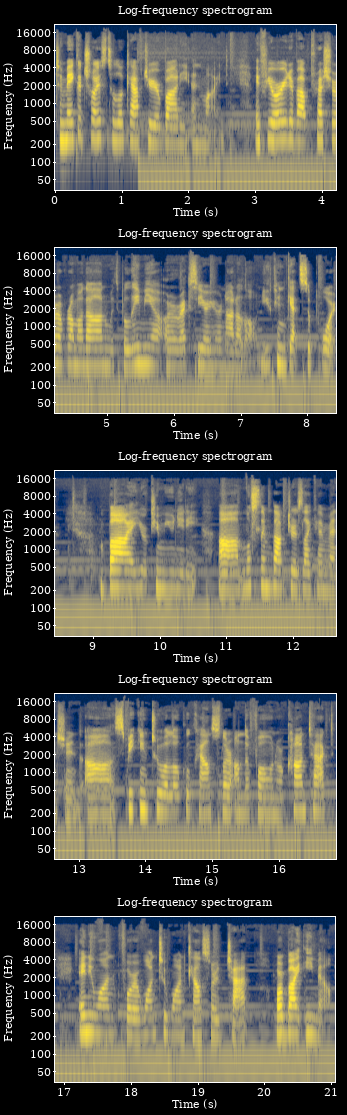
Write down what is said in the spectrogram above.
To make a choice to look after your body and mind. If you're worried about pressure of Ramadan with bulimia or anorexia, you're not alone. You can get support by your community. Uh, Muslim doctors, like I mentioned, uh, speaking to a local counselor on the phone or contact anyone for a one to one counselor chat or by email.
